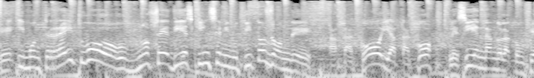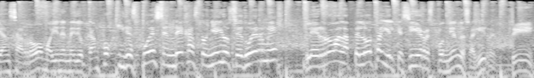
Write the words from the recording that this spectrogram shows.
Eh, y Monterrey tuvo, no sé, 10, 15 minutitos donde atacó y atacó. Le siguen dando la confianza a Romo ahí en el medio campo. Y después Sendejas Toñeiro se duerme, le roban la pelota y el que sigue respondiendo es Aguirre. Sí,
